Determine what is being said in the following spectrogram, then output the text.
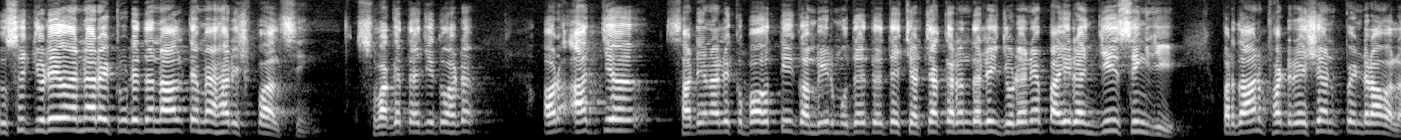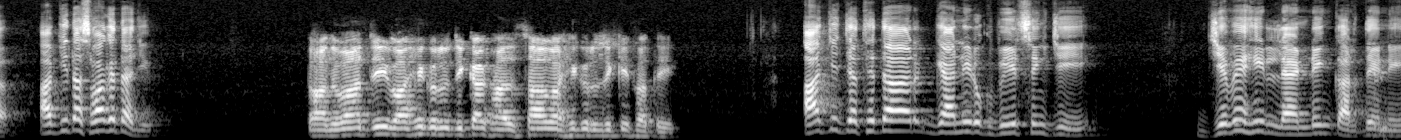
ਤੁਸੀਂ ਜੁੜੇ ਹੋ ਐਨਆਰਆਈ ਟੂਡੇ ਦੇ ਨਾਲ ਤੇ ਮੈਂ ਹਰਿਸ਼ਪਾਲ ਸਿੰਘ। ਸਵਾਗਤ ਹੈ ਜੀ ਤੁਹਾਡਾ। ਔਰ ਅੱਜ ਸਾਡੇ ਨਾਲ ਇੱਕ ਬਹੁਤ ਹੀ ਗੰਭੀਰ ਮੁੱਦੇ ਦੇ ਉੱਤੇ ਚਰਚਾ ਕਰਨ ਦੇ ਲਈ ਜੁੜੇ ਨੇ ਭਾਈ ਰਣਜੀਤ ਸਿੰਘ ਜੀ ਪ੍ਰਧਾਨ ਫੈਡਰੇਸ਼ਨ ਪਿੰਡਰਾਂਵਾਲਾ ਆਪ ਜੀ ਦਾ ਸਵਾਗਤ ਹੈ ਜੀ। ਧੰਨਵਾਦ ਜੀ ਵਾਹਿਗੁਰੂ ਜੀ ਕਾ ਖਾਲਸਾ ਵਾਹਿਗੁਰੂ ਜੀ ਕੀ ਫਤਿਹ। ਅੱਜ ਜਥੇਦਾਰ ਗਿਆਨੀ ਰੁਖਬੀਰ ਸਿੰਘ ਜੀ ਜਿਵੇਂ ਹੀ ਲੈਂਡਿੰਗ ਕਰਦੇ ਨੇ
